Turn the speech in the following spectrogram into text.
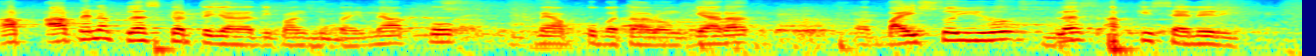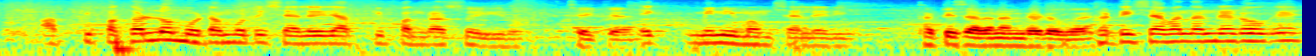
आप आप है ना प्लस करते जाना दीपांशु भाई मैं आपको मैं आपको बता रहा हूँ ग्यारह बाईस सौ यूरो प्लस आपकी सैलरी आपकी पकड़ लो मोटा मोटी सैलरी आपकी पंद्रह सौ यूरो ठीक है। एक minimum salary thirty seven hundred हो गए। थर्टी सेवन हंड्रेड हो गए।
